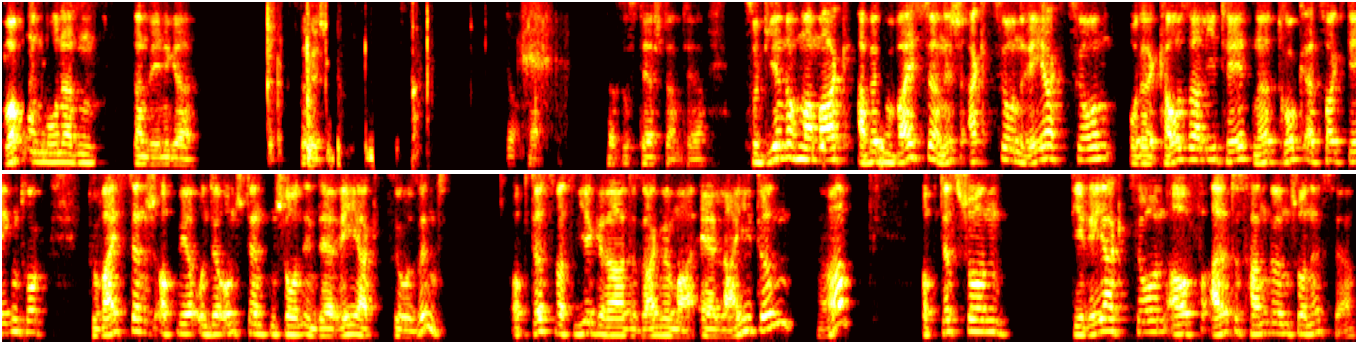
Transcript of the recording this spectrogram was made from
Wochen und Monaten dann weniger berichten. So. Ja, das ist der Stand, ja. Zu dir nochmal, Marc, aber du weißt ja nicht, Aktion, Reaktion oder Kausalität, ne? Druck erzeugt Gegendruck. Du weißt ja nicht, ob wir unter Umständen schon in der Reaktion sind. Ob das, was wir gerade, sagen wir mal, erleiden, ja, ob das schon die Reaktion auf altes Handeln schon ist, ja.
